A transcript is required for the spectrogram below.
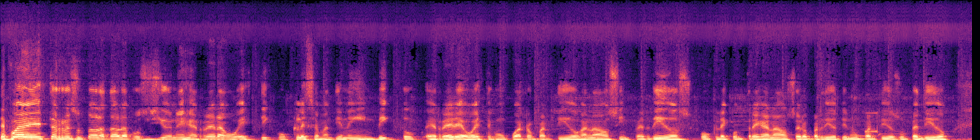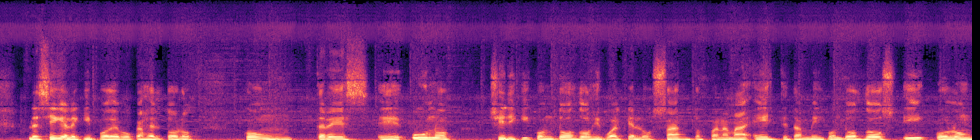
Después de este resultado, la tabla de posiciones, Herrera Oeste y Cocle se mantienen invicto. Herrera Oeste con cuatro partidos ganados sin perdidos. Cocle con tres ganados, cero perdidos, tiene un partido suspendido. Le sigue el equipo de Bocas del Toro con 3-1. Chiriquí con 2-2, igual que Los Santos, Panamá Este también con 2-2 y Colón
